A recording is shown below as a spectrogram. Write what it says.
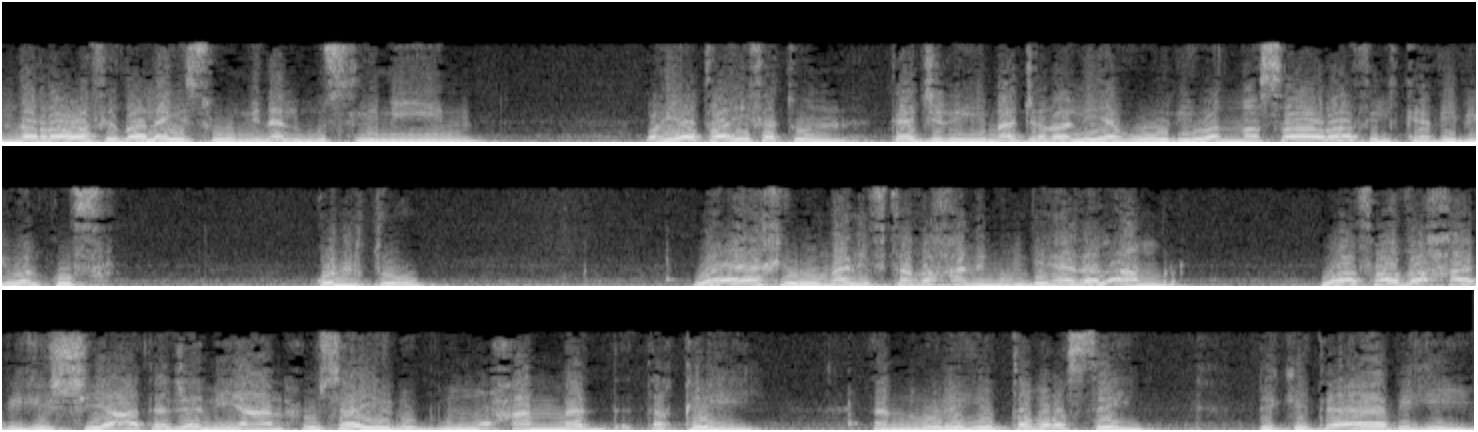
أن الروافض ليسوا من المسلمين. وهي طائفة تجري مجرى اليهود والنصارى في الكذب والكفر. قلت وآخر من افتضح منهم بهذا الأمر وفضح به الشيعة جميعا حسين بن محمد تقي النوري الطبرستي بكتابه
